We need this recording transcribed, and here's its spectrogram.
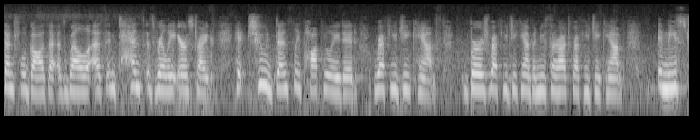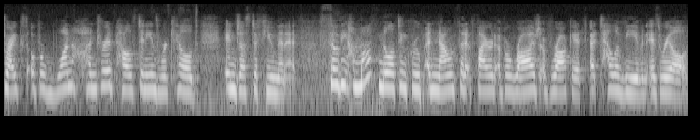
central Gaza as well as intense Israeli airstrikes hit two densely populated refugee camps, Bureij refugee camp and Nuseirat refugee camp. In these strikes, over 100 Palestinians were killed in just a few minutes. So the Hamas militant group announced that it fired a barrage of rockets at Tel Aviv in Israel.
